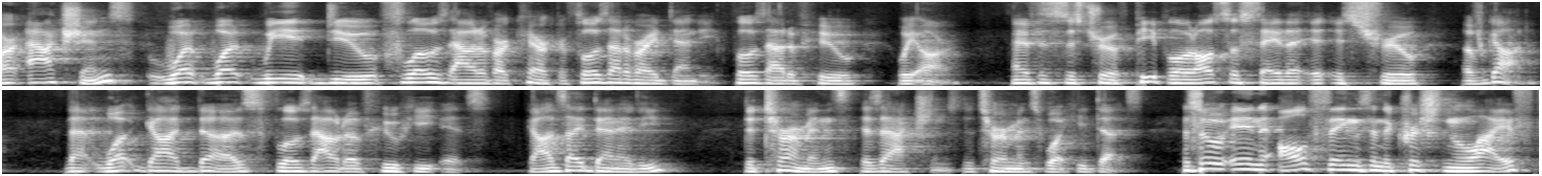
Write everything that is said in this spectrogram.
our actions, what, what we do flows out of our character, flows out of our identity, flows out of who we are. And if this is true of people, I would also say that it is true of God, that what God does flows out of who he is. God's identity determines his actions, determines what he does. And so, in all things in the Christian life,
